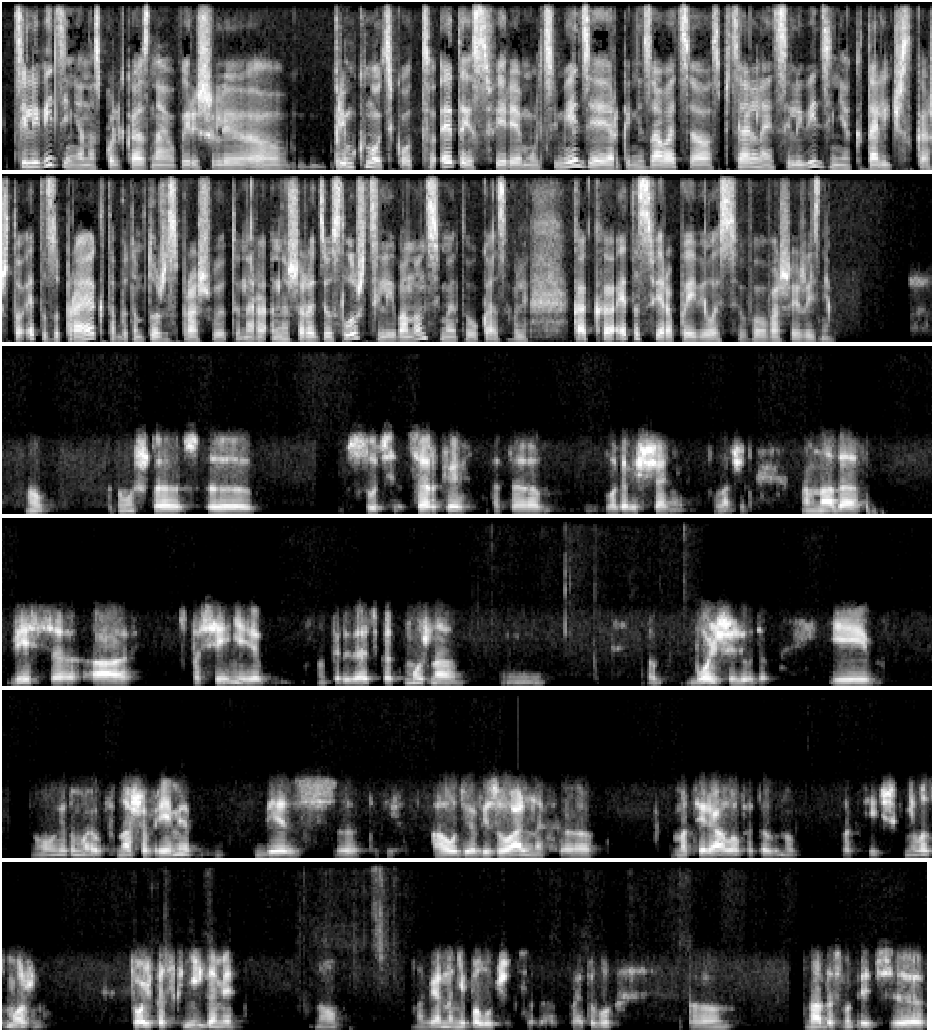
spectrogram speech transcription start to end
телевидение, насколько я знаю, вы решили э, примкнуть к вот этой сфере мультимедиа и организовать э, специальное телевидение католическое. Что это за проект? Об этом тоже спрашивают и на, наши радиослушатели, и в анонсе мы это указывали. Как эта сфера появилась в вашей жизни? Ну, потому что э, суть церкви – это благовещание. Значит, нам надо весть о спасение ну, передать как можно больше людям. И, ну, я думаю, в наше время без э, таких аудиовизуальных э, материалов это ну, практически невозможно. Только с книгами, ну, наверное, не получится. Да. Поэтому э, надо смотреть, э,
